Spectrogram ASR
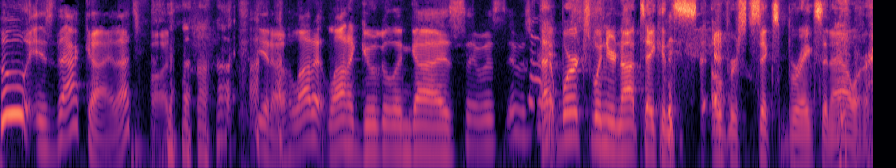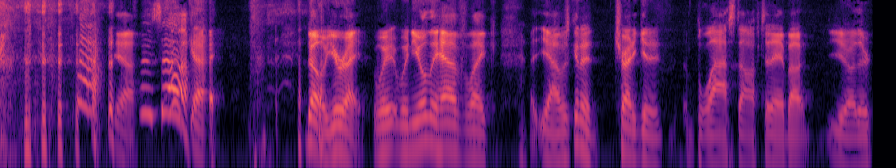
who is that guy? That's fun. you know, a lot of lot of googling guys. It was it was great. That works when you're not taking over six breaks an hour. yeah. Who's that guy? no, you're right. When, when you only have like, yeah, I was gonna try to get a blast off today about you know their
